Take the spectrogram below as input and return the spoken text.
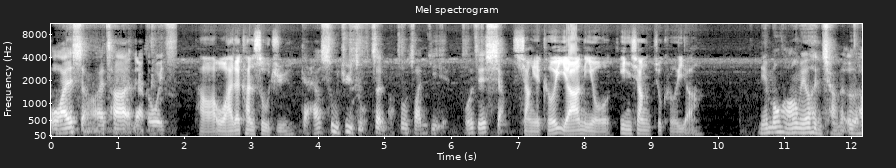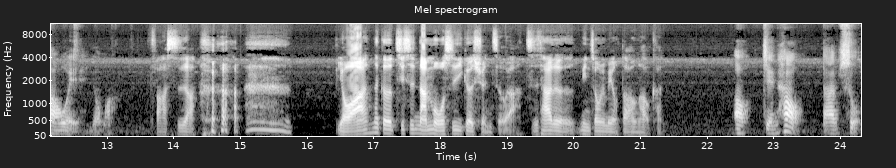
我还想，还差两个位置。好啊，我还在看数据。还要数据佐证啊，这么专业，我就直接想想也可以啊，你有印象就可以啊。联盟好像没有很强的二号位，有吗？法师啊。有啊，那个其实男模是一个选择啊，只是他的命中率没有到很好看。哦，简浩打得不错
